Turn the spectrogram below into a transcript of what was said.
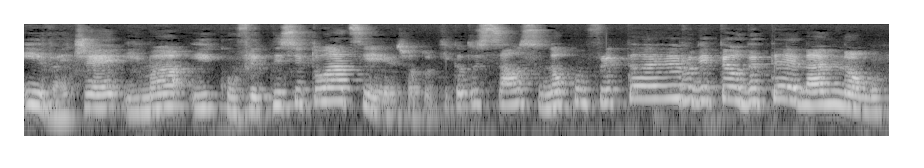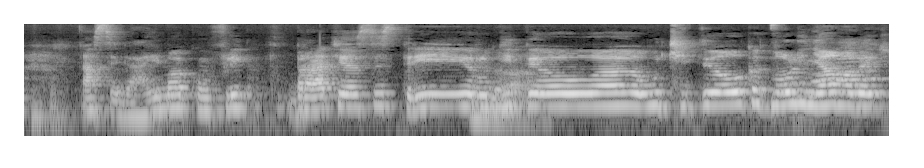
и вече има и конфликтни ситуации, защото ти като си само с едно конфликта е родител-дете е най-много. А сега има конфликт братя, сестри, родител, да. учител, какво ли няма вече.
